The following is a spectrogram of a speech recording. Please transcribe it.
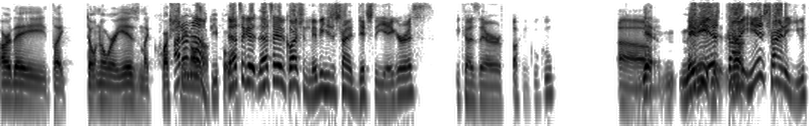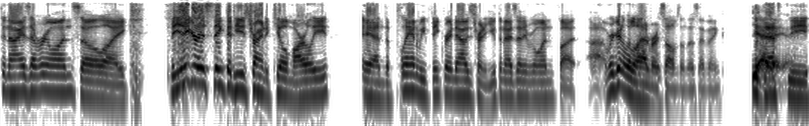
are they like don't know where he is and like I questioning don't all know. people? That's a good. That's a good question. Maybe he's just trying to ditch the Jaegerists because they're fucking cuckoo. Um, yeah, maybe he is no, trying. He is trying to euthanize everyone. So like, the Jaegerists think that he's trying to kill Marley, and the plan we think right now is he's trying to euthanize everyone. But uh, we're getting a little ahead of ourselves on this. I think. yeah, yeah, that's yeah. the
